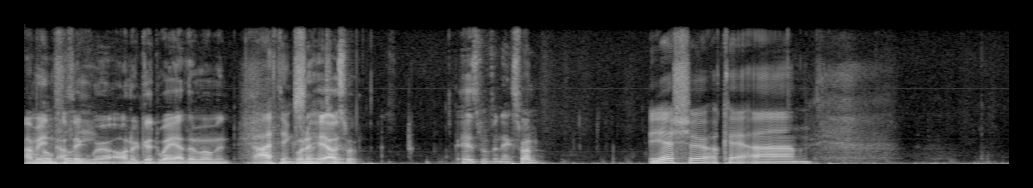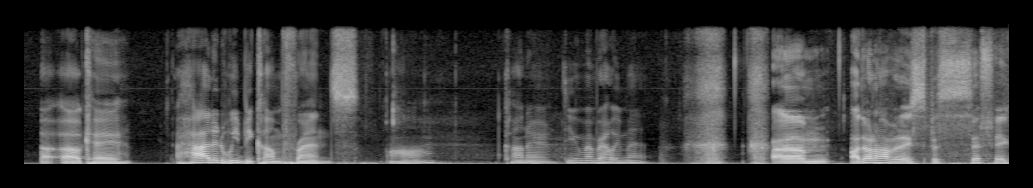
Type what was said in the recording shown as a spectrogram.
I mean, I think we're on a good way at the moment. I think Want so. to hit too. us with? Us with the next one. Yeah, sure. Okay. Um. Uh, okay. How did we become friends? Aw, Connor, do you remember how we met? Um, I don't have any specific,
